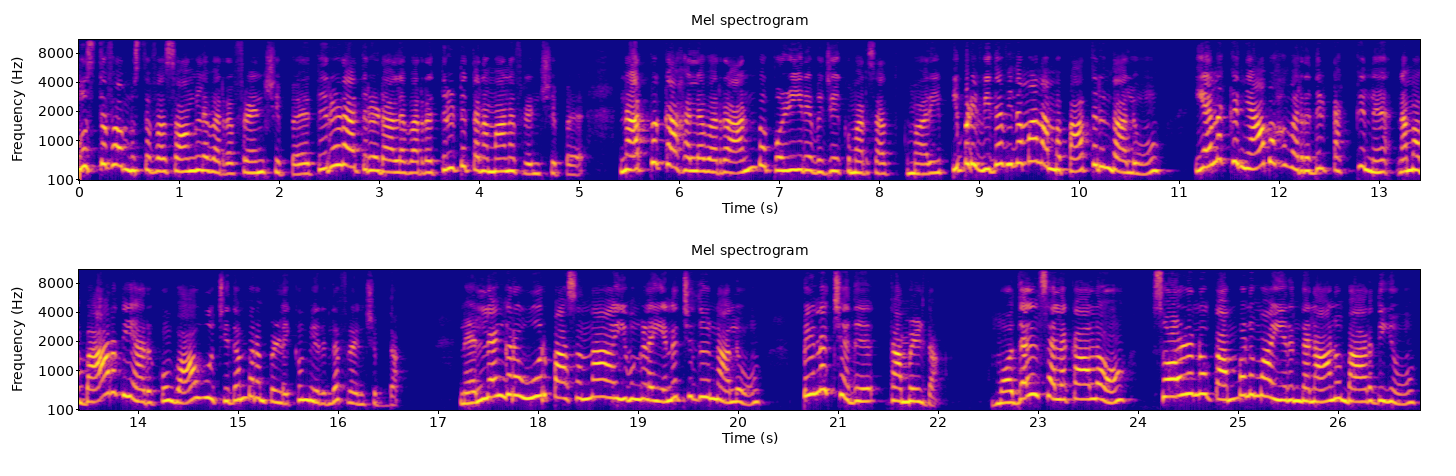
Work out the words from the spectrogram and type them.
முஸ்தபா முஸ்தபா சாங்ல வர்ற ஃப்ரெண்ட்ஷிப்பு திருடா திருடால வர்ற திருட்டுத்தனமான ஃப்ரெண்ட்ஷிப்பு நட்புக்காகல வர்ற அன்பை பொழியிற விஜயகுமார் சத்குமாரி இப்படி விதவிதமா நம்ம பார்த்திருந்தாலும் எனக்கு ஞாபகம் வர்றது டக்குன்னு நம்ம பாரதியாருக்கும் வாவு சிதம்பரம் பிள்ளைக்கும் இருந்த ஃப்ரெண்ட்ஷிப் தான். நெல்லைங்கிற ஊர் பாசம் தான் இவங்களை இணைச்சதுனாலும் பிணைச்சது தமிழ் தான். முதல் சில காலம் சோழனும் கம்பனுமா இருந்த நானும் பாரதியும்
